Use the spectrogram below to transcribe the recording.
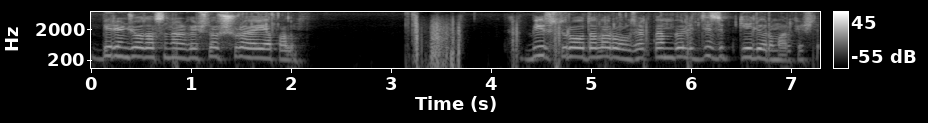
Birinci odasını arkadaşlar şuraya yapalım. Bir sürü odalar olacak. Ben böyle dizip geliyorum arkadaşlar.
